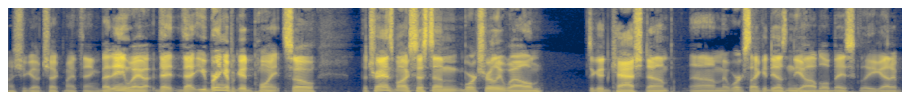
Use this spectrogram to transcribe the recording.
I should go check my thing. But anyway, that, that you bring up a good point. So the transmog system works really well. It's a good cash dump. Um, it works like it does in Diablo. Basically, you got a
